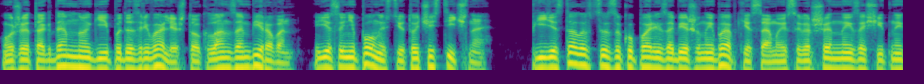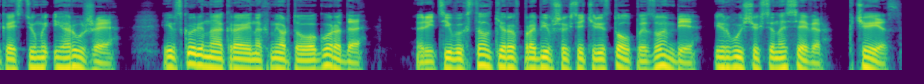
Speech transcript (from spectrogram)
Уже тогда многие подозревали, что клан зомбирован, если не полностью, то частично. Пьедесталовцы закупали за бешеные бабки самые совершенные защитные костюмы и оружие, и вскоре на окраинах мертвого города ретивых сталкеров, пробившихся через толпы зомби и рвущихся на север, к ЧС,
